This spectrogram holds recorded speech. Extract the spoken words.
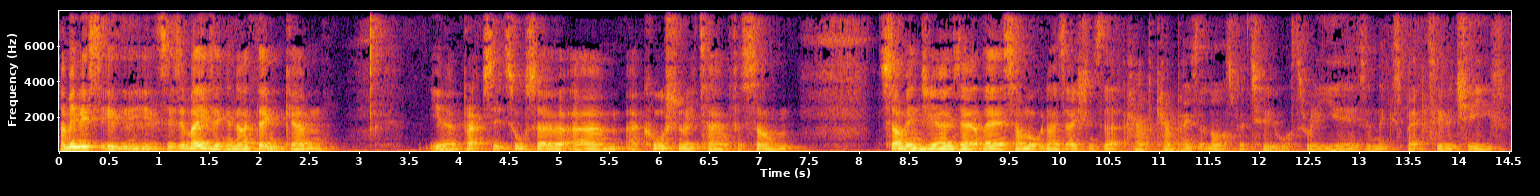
I mean, it's it, it's, it's amazing, and I think um, you know perhaps it's also um, a cautionary tale for some some NGOs out there, some organisations that have campaigns that last for two or three years and expect to achieve,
